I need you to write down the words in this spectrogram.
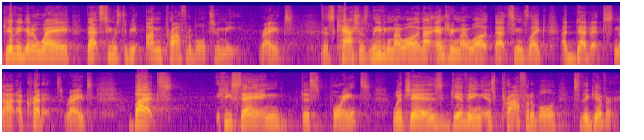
giving it away. That seems to be unprofitable to me, right? This cash is leaving my wallet, not entering my wallet. That seems like a debit, not a credit, right? But he's saying this point, which is giving is profitable to the giver.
